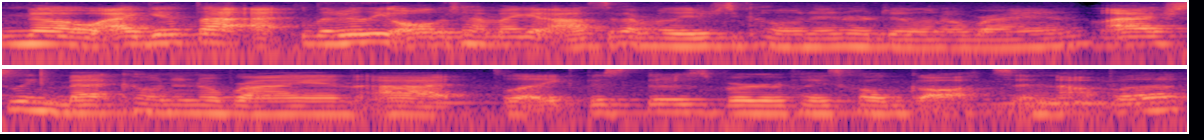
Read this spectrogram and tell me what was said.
No, I get that literally all the time. I get asked if I'm related to Conan or Dylan O'Brien. I actually met Conan O'Brien at like this there's burger place called Gott's in Napa,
